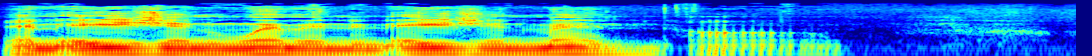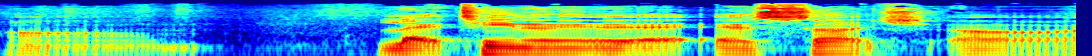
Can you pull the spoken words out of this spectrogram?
and Asian women and Asian men, um, um, Latina as such, uh,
